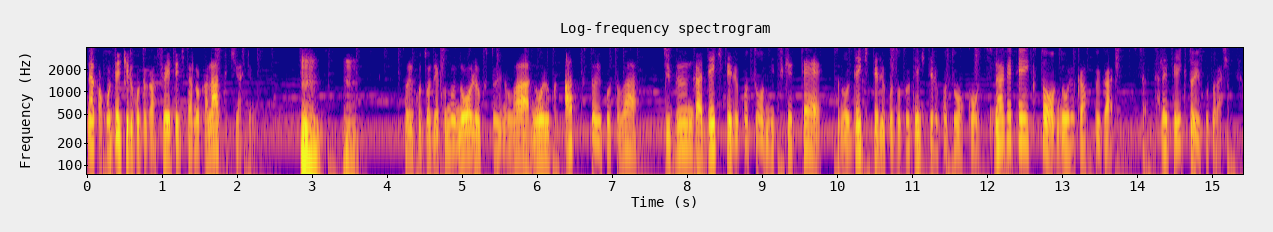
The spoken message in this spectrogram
なんかこうできることが増えてきたのかなって気がしています。うん。うん、うん。ということで、この能力というのは、能力アップということは、自分ができていることを見つけて、そのできていることとできていることをこうつなげていくと、能力アップがさされていくということらしいです。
